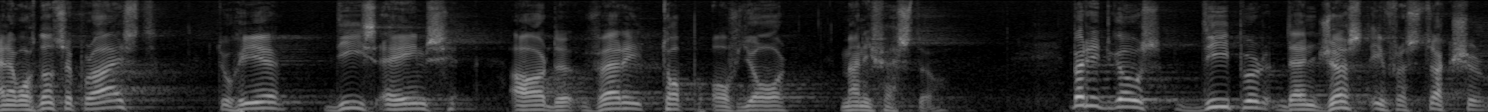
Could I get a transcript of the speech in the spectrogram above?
and I was not surprised to hear these aims are the very top of your manifesto. But it goes deeper than just infrastructure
